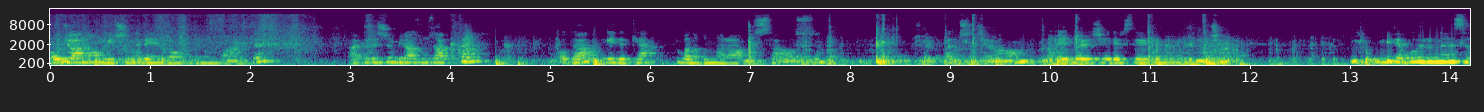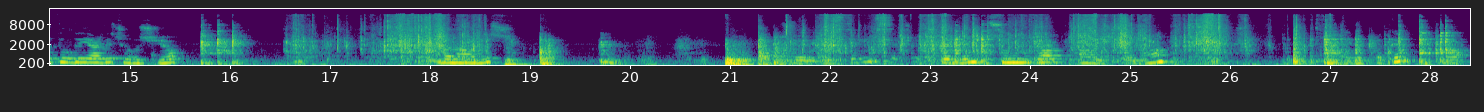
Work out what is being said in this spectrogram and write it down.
Ocağın 15'inde benim doğum günüm vardı. Arkadaşım biraz uzakta. O da gelirken bana bunları almış sağ olsun. Şöyle açacağım. Ben böyle şeyleri sevdiğimi bildiğim için. Bir de bu ürünlerin satıldığı yerde çalışıyor. Bana almış. Şöyle göstereyim size. Şöyle çıkarayım. Sunumluklar almış bana. Evet bakın. Daha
